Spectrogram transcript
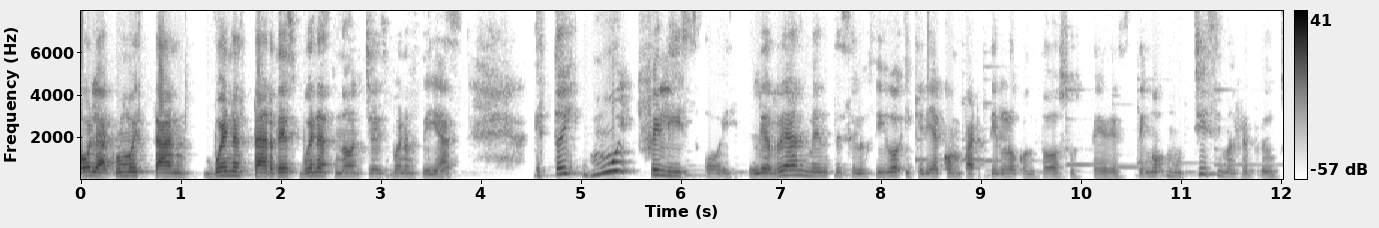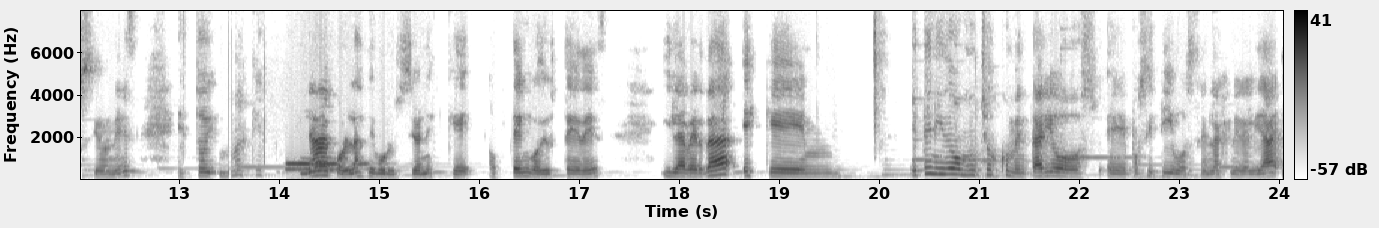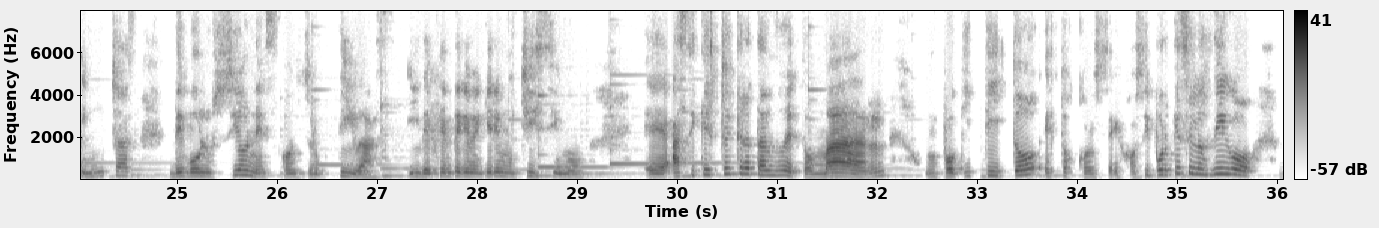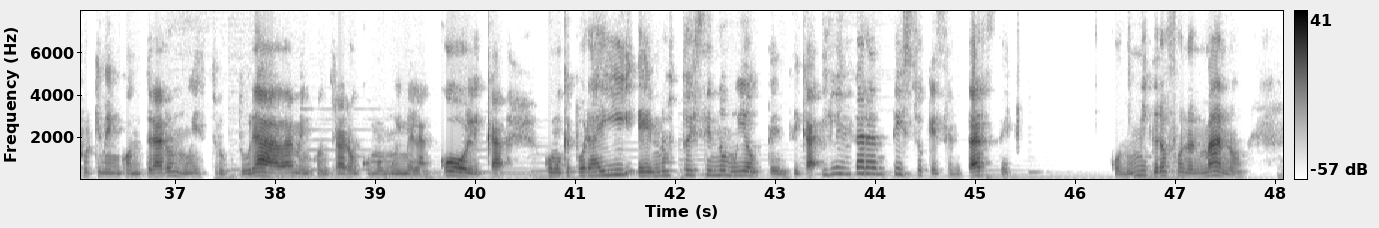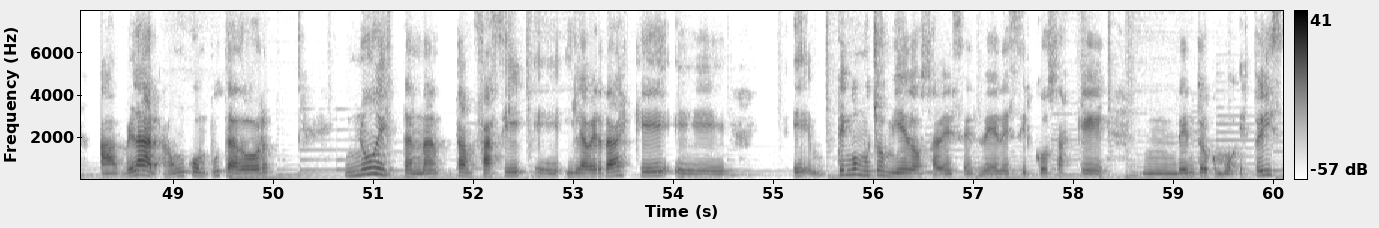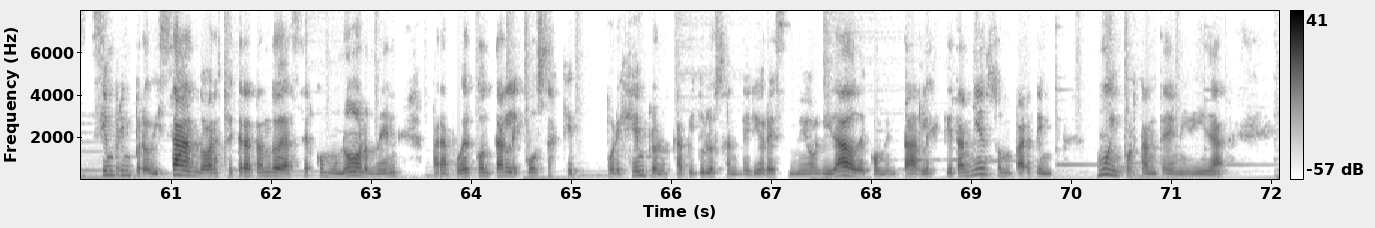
Hola, ¿cómo están? Buenas tardes, buenas noches, buenos días. Estoy muy feliz hoy, le realmente se los digo y quería compartirlo con todos ustedes. Tengo muchísimas reproducciones, estoy más que fascinada con las devoluciones que obtengo de ustedes y la verdad es que mm, he tenido muchos comentarios eh, positivos en la generalidad y muchas devoluciones constructivas y de gente que me quiere muchísimo. Eh, así que estoy tratando de tomar un poquitito estos consejos. ¿Y por qué se los digo? Porque me encontraron muy estructurada, me encontraron como muy melancólica, como que por ahí eh, no estoy siendo muy auténtica. Y les garantizo que sentarse con un micrófono en mano, a hablar a un computador, no es tan, tan fácil eh, y la verdad es que eh, tengo muchos miedos a veces de decir cosas que mm, dentro como estoy siempre improvisando, ahora estoy tratando de hacer como un orden para poder contarle cosas que, por ejemplo, en los capítulos anteriores me he olvidado de comentarles, que también son parte muy importante de mi vida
